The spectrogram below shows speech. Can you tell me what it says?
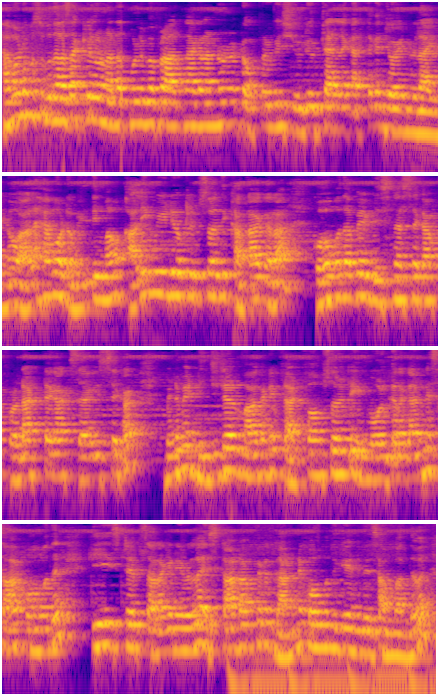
හැමටම සුදසක් කියල නත් මුලිම ප්‍රාථනා කරන්න ටොප ිය කැල්ල ගත්තක ජොයින් ලයින්න ල හැමට ඉති ම කලින් වීඩියෝ කලිප්සද කතා කර කොහොමද අපේ බිස්නස් එකක් ප්‍රඩක්් එකක් සවිස් එකක් මෙන මේ ඩිජිටල් මාර්ගට ෆලටෆෝම් සල්ට ඉන්වෝල් කරගන්න සහ කොහොමද කී ස්ටප් සරගෙන වෙලා ස්ටාට් එක ගන්න කොහොමද ගෙන්ද සම්බන්ධව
